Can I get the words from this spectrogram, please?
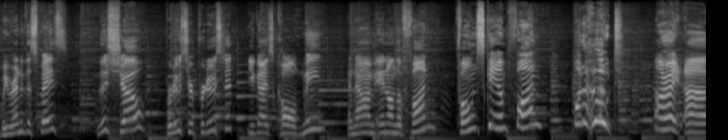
We rented the space. This show, producer produced it. You guys called me, and now I'm in on the fun. Phone scam fun? What a hoot! All right, uh,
